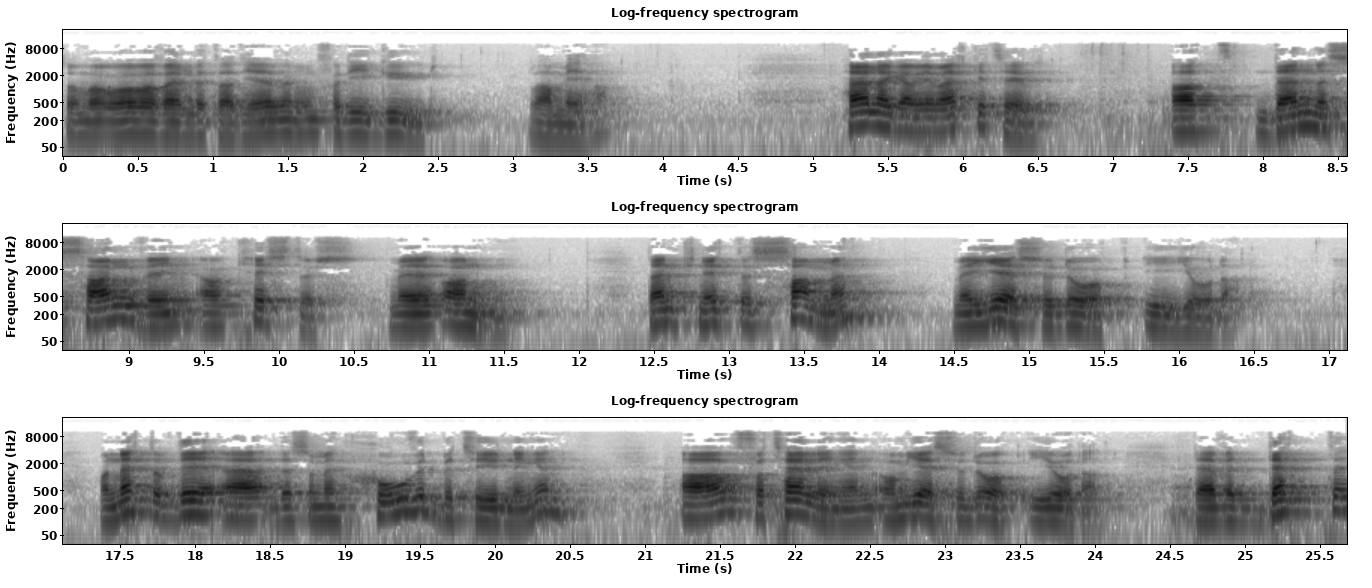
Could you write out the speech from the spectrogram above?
som var overveldet av djevelen fordi Gud var med ham. Her legger vi merke til at denne salving av Kristus med Ånden, den knyttes sammen med Jesu dåp i Jordan. Og nettopp det er det som er hovedbetydningen av fortellingen om Jesu dåp i Jordan. Det er ved dette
